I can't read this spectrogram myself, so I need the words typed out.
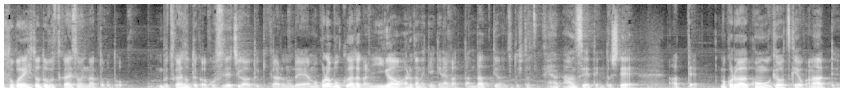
そこで人とぶつかりそうになったことぶつかりそうというかこうすれ違う時があるので、まあ、これは僕がだから右側を歩かなきゃいけなかったんだっていうのはちょっと一つ反省点としてあって、まあ、これは今後気をつけようかなって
